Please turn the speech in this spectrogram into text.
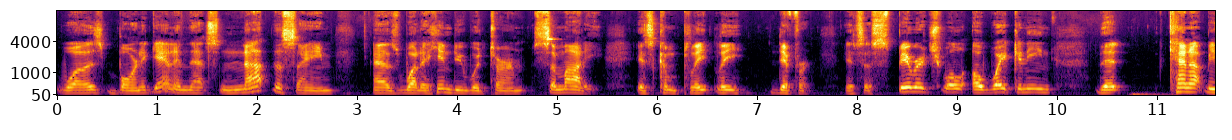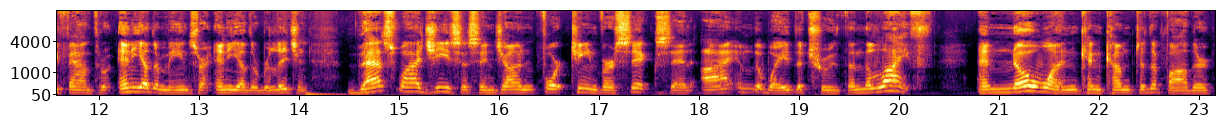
was born again. And that's not the same as what a Hindu would term samadhi. It's completely different. It's a spiritual awakening that cannot be found through any other means or any other religion. That's why Jesus in John 14, verse 6 said, I am the way, the truth, and the life, and no one can come to the Father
